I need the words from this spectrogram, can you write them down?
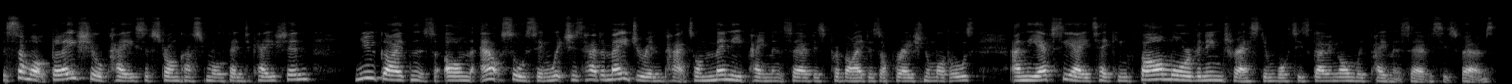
the somewhat glacial pace of strong customer authentication, new guidance on outsourcing, which has had a major impact on many payment service providers' operational models, and the FCA taking far more of an interest in what is going on with payment services firms.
